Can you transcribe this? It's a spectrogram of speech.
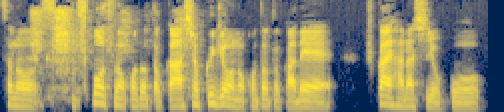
そのススポーツのこととか職業のこととかで深い話をこう、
